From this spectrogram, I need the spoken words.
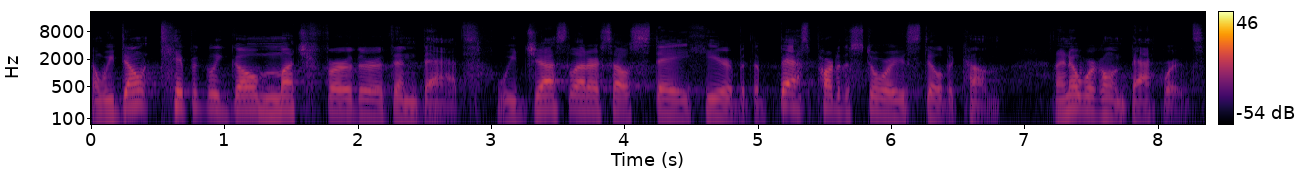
And we don't typically go much further than that. We just let ourselves stay here. But the best part of the story is still to come. And I know we're going backwards.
